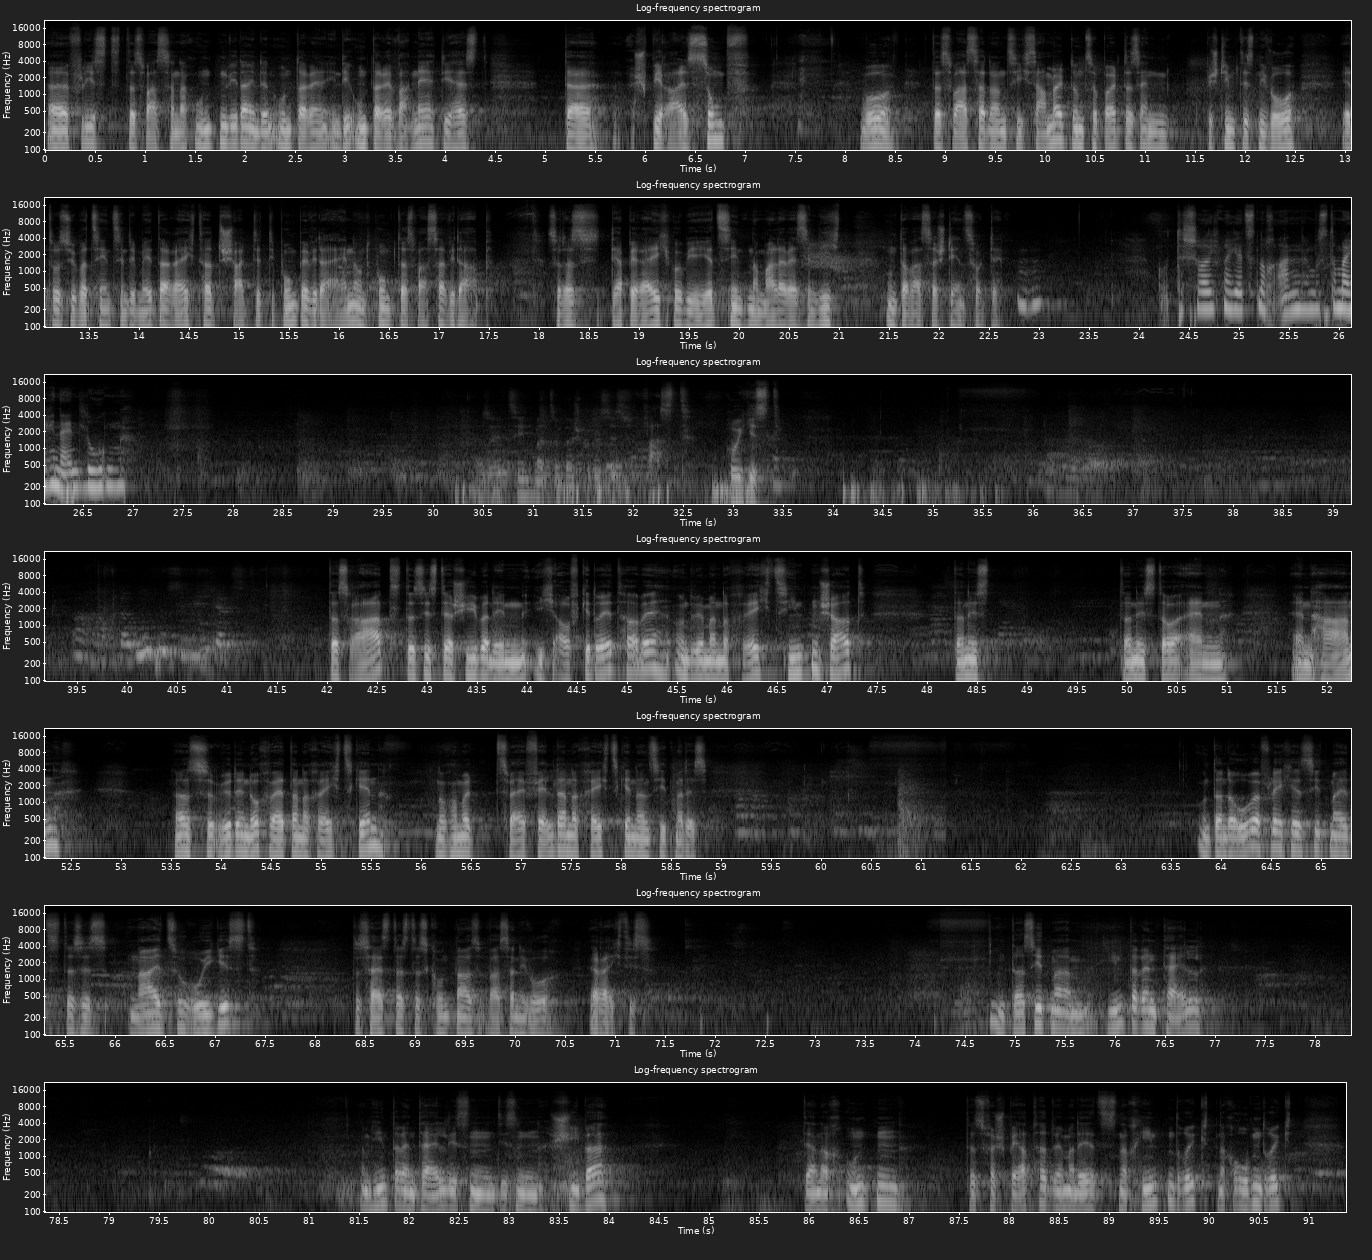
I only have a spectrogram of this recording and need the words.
äh, fließt das Wasser nach unten wieder in, den untere, in die untere Wanne, die heißt der Spiralsumpf, wo das Wasser dann sich sammelt und sobald das ein bestimmtes Niveau etwas über 10 cm erreicht hat, schaltet die Pumpe wieder ein und pumpt das Wasser wieder ab. Sodass der Bereich, wo wir jetzt sind, normalerweise nicht unter Wasser stehen sollte. Mhm. Gut, das schaue ich mir jetzt noch an. Ich muss da mal hineinlugen. Also jetzt sieht man zum Beispiel, dass es fast ruhig ist. Aha, da unten sehe ich jetzt das Rad, das ist der Schieber, den ich aufgedreht habe. Und wenn man nach rechts hinten schaut, dann ist, dann ist da ein, ein Hahn. Das würde noch weiter nach rechts gehen. Noch einmal zwei Felder nach rechts gehen, dann sieht man das. Und an der Oberfläche sieht man jetzt, dass es nahezu ruhig ist. Das heißt, dass das Grundwasserniveau erreicht ist. Und da sieht man am hinteren Teil, am hinteren Teil diesen, diesen Schieber, der nach unten das versperrt hat. Wenn man das jetzt nach hinten drückt, nach oben drückt,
